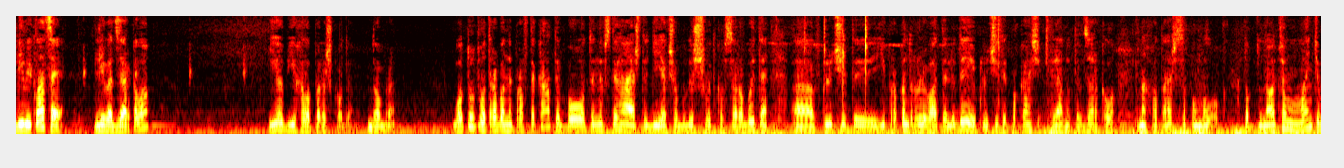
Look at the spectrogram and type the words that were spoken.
Лівий клацає, ліве дзеркало. І об'їхала перешкоди. Добре. Отут от треба не провтикати, бо ти не встигаєш тоді, якщо будеш швидко все робити, е, включити і проконтролювати людей, включити показчик, глянути в дзеркало, нахватаєшся помилок. Тобто на цьому моменті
